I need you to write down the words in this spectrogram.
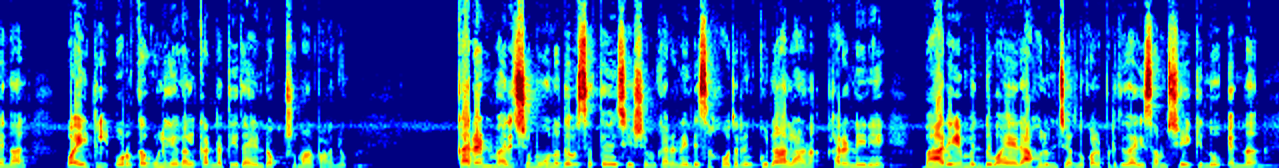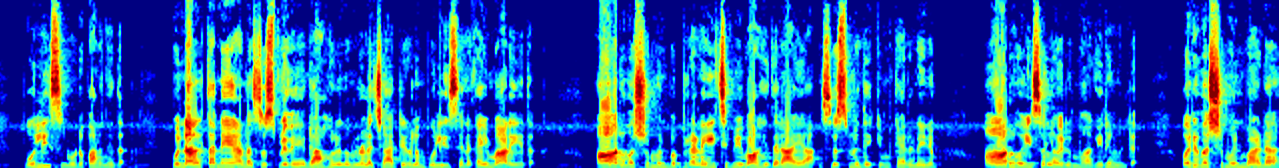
എന്നാൽ വയറ്റിൽ ഉറക്ക ഗുളികകൾ കണ്ടെത്തിയതായും ഡോക്ടർമാർ പറഞ്ഞു. കരൺ മരിച്ചു മൂന്ന് ദിവസത്തിന് ശേഷം കരണിന്റെ സഹോദരൻ കുനാലാണ് കരണിനെ ഭാര്യയും ബന്ധുവായ രാഹുലും ചേർന്ന് കൊലപ്പെടുത്തിയതായി സംശയിക്കുന്നു എന്ന് പോലീസിനോട് പറഞ്ഞത്. കുനാൽ തന്നെയാണ് സുസ്മിതയും രാഹുലും തമ്മിലുള്ള ചാറ്റുകളും പോലീസിന് കൈമാറിയത്. ആറു വർഷം മുൻപ് പ്രണയിച്ച് വിവാഹിതരായ സുസ്മിതയ്ക്കും കരണിനും ആറു വയസ്സുള്ള ഒരു മകനുമുണ്ട്. ഒരു വർഷം മുൻപാണ്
